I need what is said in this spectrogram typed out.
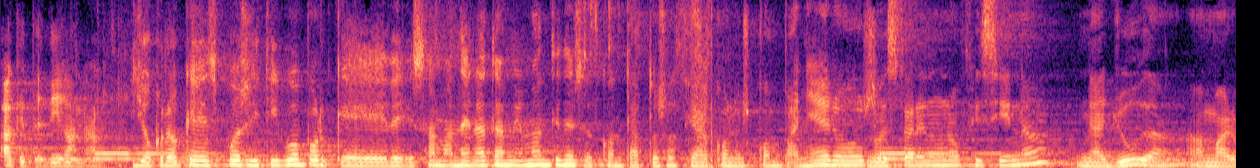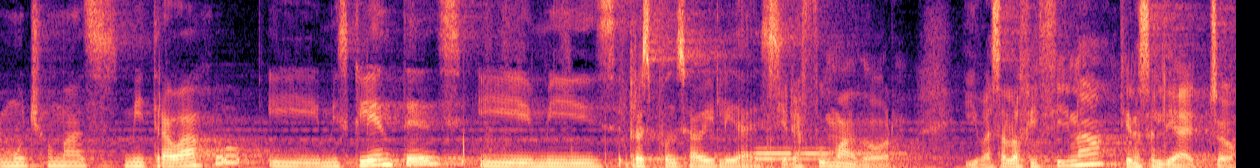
a que te digan algo. Yo creo que es positivo porque de esa manera también mantienes el contacto social con los compañeros. No estar en una oficina me ayuda a amar mucho más mi trabajo y mis clientes y mis responsabilidades. Si eres fumador y vas a la oficina, tienes el día hecho.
